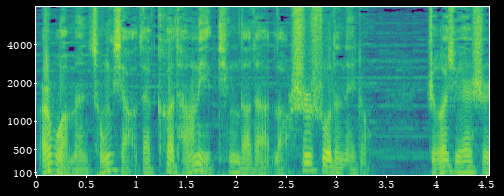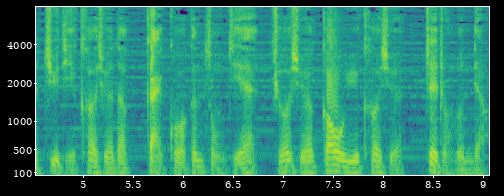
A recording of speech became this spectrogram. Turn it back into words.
而我们从小在课堂里听到的老师说的那种，哲学是具体科学的概括跟总结，哲学高于科学这种论调，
